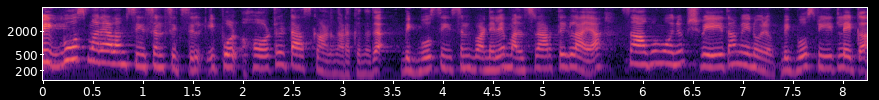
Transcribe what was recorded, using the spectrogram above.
ബിഗ് ബോസ് മലയാളം സീസൺ സിക്സിൽ ഇപ്പോൾ ഹോട്ടൽ ടാസ്ക് ആണ് നടക്കുന്നത്. ബിഗ് ബോസ് സീസൺ വണ്ണിലെ മത്സരാർത്ഥികളായ സാബുമോനും ശ്വേത മേനോനും ബിഗ് ബോസ് വീട്ടിലേക്ക്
